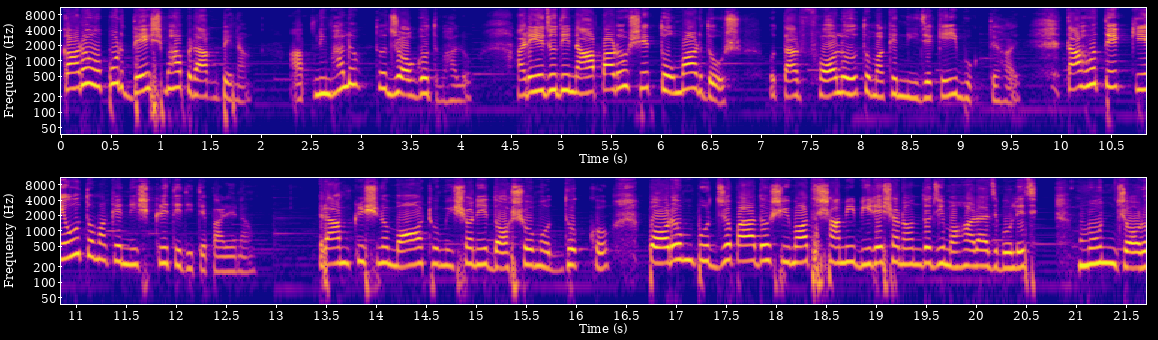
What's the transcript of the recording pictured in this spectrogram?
কারও ওপর দেশভাব রাখবে না। আপনি ভালো, তো জগৎ ভালো। আর এ যদি না পারো, সে তোমার দোষ ও তার ফলও তোমাকে নিজেকেই ভুগতে হয়। তা হতে কেউ তোমাকে নিষ্কৃতি দিতে পারে না। রামকৃষ্ণ মঠ ও মিশনে দশম অধ্যক্ষ পরম পূজ্যপাদ শ্রীমৎ স্বামী বীরেশানন্দজি মহারাজ বলেছে মন জড়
